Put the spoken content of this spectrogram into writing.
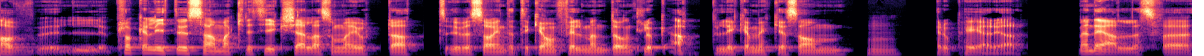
av, plocka lite ur samma kritikkälla som har gjort att USA inte tycker om filmen Don't Look Up lika mycket som Mm. europeer gör. Men det är alldeles för...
